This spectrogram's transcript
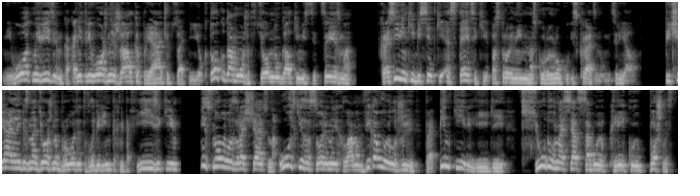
И вот мы видим, как они тревожно и жалко прячутся от нее. Кто куда может, в темные уголки мистицизма, в красивенькие беседки эстетики, построенные именно на скорую руку из краденого материала. Печально и безнадежно бродят в лабиринтах метафизики, и снова возвращаются на узкие, засоренные хламом вековой лжи, тропинки и религии, всюду внося с собой клейкую пошлость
